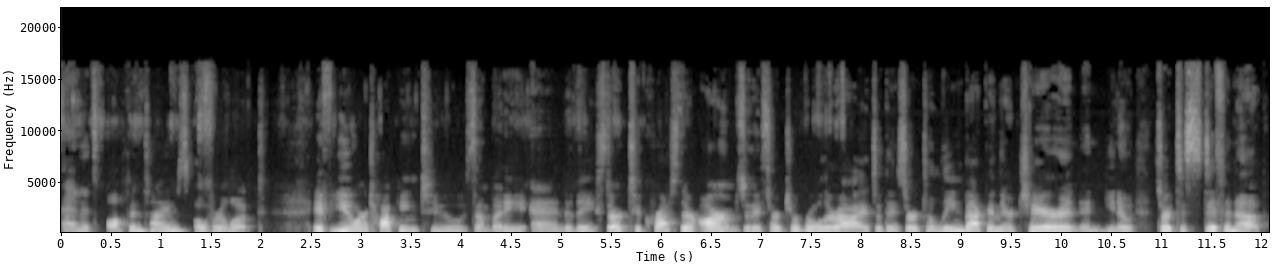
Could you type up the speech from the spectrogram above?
and it's oftentimes overlooked. If you are talking to somebody and they start to cross their arms or they start to roll their eyes or they start to lean back in their chair and, and you know start to stiffen up,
